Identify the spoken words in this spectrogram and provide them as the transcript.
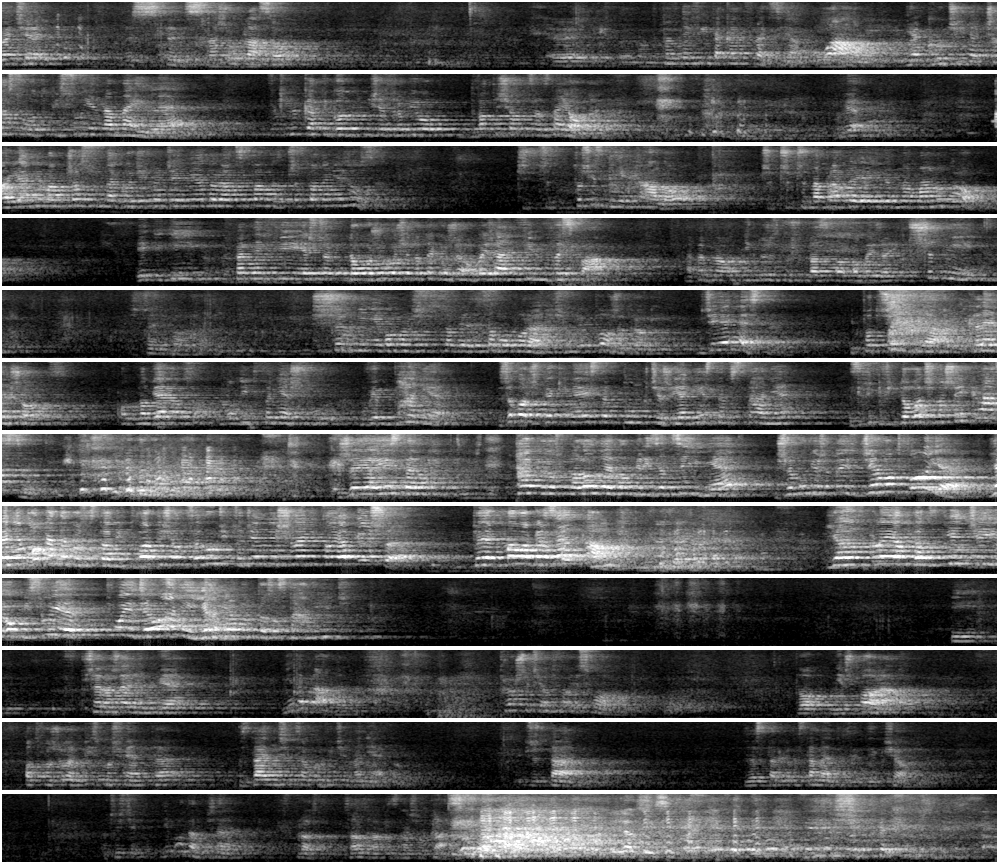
słuchajcie, z, z naszą klasą yy, w pewnej chwili taka refleksja. Wow, jak godzinę czasu odpisuję na maile, w kilka tygodni mi się zrobiło 2000 znajomych. Mówię, a ja nie mam czasu na godzinę dziennie adoracji Pana, przed Panem Jezusem. Czy, czy coś jest nie halo? Czy, czy, czy naprawdę ja idę normalną drogą? I, i, I w pewnej chwili jeszcze dołożyło się do tego, że obejrzałem film Wyspa. Na pewno niektórzy z Was obejrzeli. Trzy dni, szczęść Boże, trzy dni nie mogłem sobie ze sobą poradzić. Mówię, Boże drogi, gdzie ja jestem? I po trzech dniach, klęcząc, odmawiając modlitwę nieszku, mówię, Panie, zobacz w jakim ja jestem punkcie, że ja nie jestem w stanie zlikwidować naszej klasy. że ja jestem tak rozpalony ewangelizacyjnie, że mówię, że to jest dzieło Twoje. Ja nie mogę tego zostawić. Dwa tysiące ludzi codziennie śledzi, co ja piszę. To jak mała gazeta. Ja wklejam tam zdjęcie i opisuję Twoje działanie. Ja miałbym to zostawić. I w przerażeniu mówię, nie dam rady. Proszę Cię o Twoje słowo. Po nieszporach otworzyłem Pismo Święte, zdając się całkowicie na niego. I przeczytałem ze Starego Testamentu, z jednej książki. Oczywiście nie było tam napisane wprost, co zrobić z naszą klasą.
